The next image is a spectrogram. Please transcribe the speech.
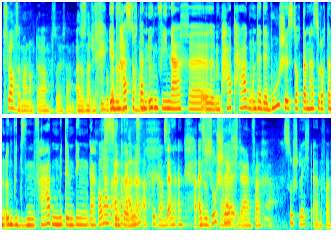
Das Loch ist immer noch da, soll ich sagen. Also es ist natürlich zugewachsen. Ja, du hast doch dann irgendwie nach äh, ein paar Tagen unter der Dusche ist doch, dann hast du doch dann irgendwie diesen Faden mit dem Ding da ist rausziehen einfach können. alles ne? abgegangen. Ist also nicht so gehalten. schlecht einfach. Ja. So schlecht einfach.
